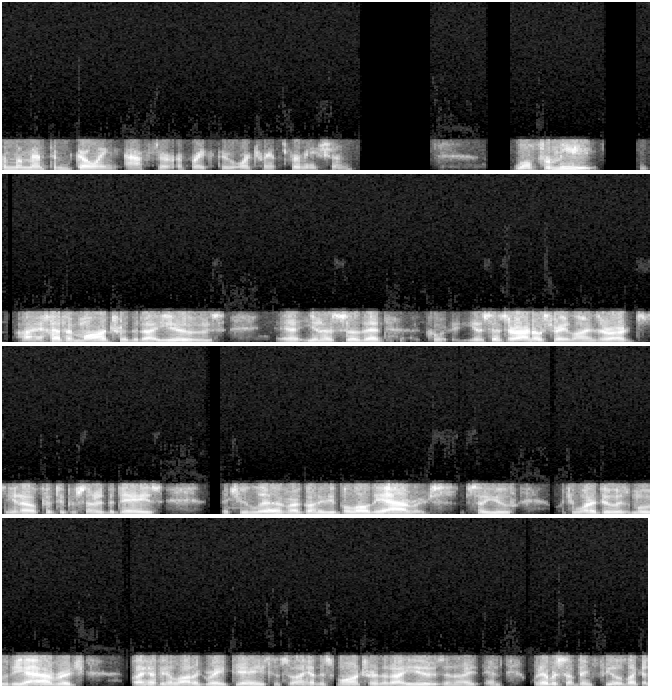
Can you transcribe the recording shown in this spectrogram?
the momentum going after a breakthrough or transformation? Well, for me, I have a mantra that I use, uh, you know, so that you know, since there are no straight lines, there are, you know, 50% of the days that you live are going to be below the average. So you, what you want to do is move the average by having a lot of great days. And so I have this mantra that I use, and I and whenever something feels like a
